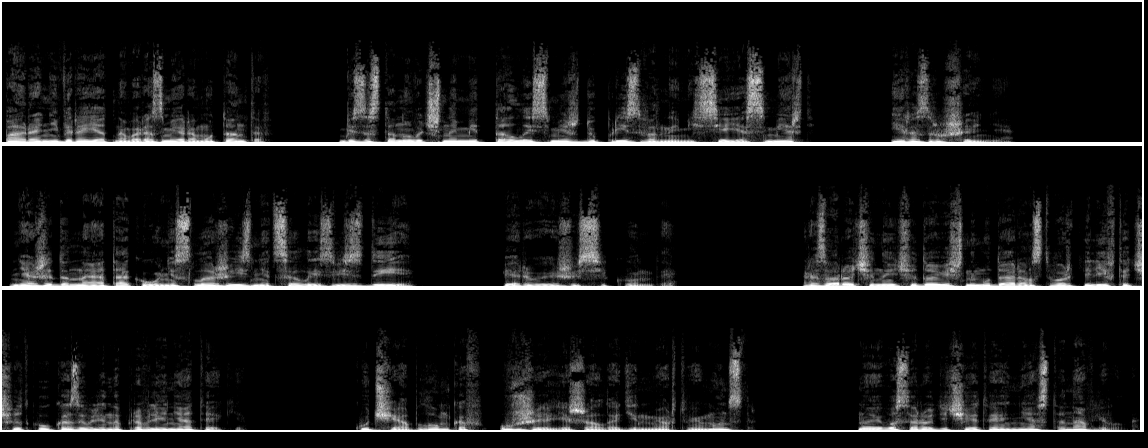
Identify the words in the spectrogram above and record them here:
Пара невероятного размера мутантов безостановочно металась между призванными, сея смерть и разрушение. Неожиданная атака унесла жизни целой звезды первые же секунды. Развороченные чудовищным ударом створки лифта четко указывали направление атаки. Куча обломков уже лежал один мертвый монстр, но его сородичи это не останавливало.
